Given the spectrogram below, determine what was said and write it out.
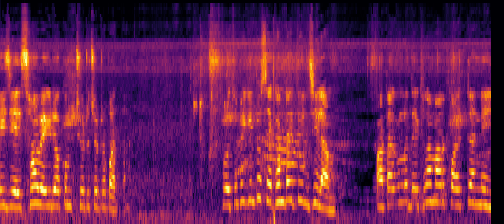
এই যে সব এইরকম ছোট ছোট পাতা। প্রথমে কিন্তু সেখানটাই তুলছিলাম। পাতাগুলো দেখলাম আর কয়েকটা নেই।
